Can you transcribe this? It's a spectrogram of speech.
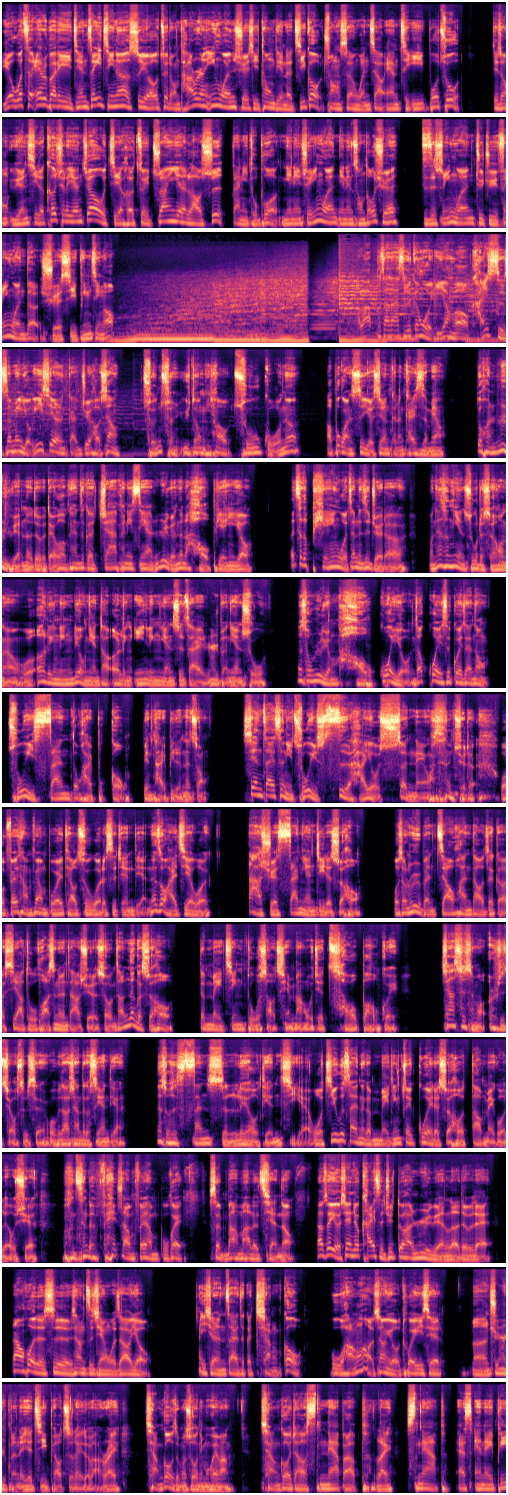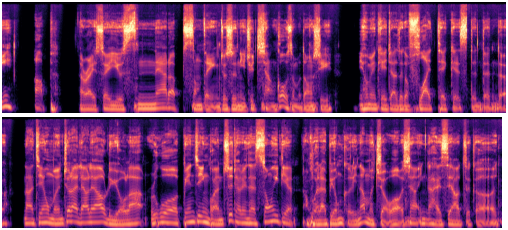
Yo, what's up, everybody？今天这一集呢，是由最懂台湾人英文学习痛点的机构创盛文教 MTE 播出。这种语言系的科学的研究，结合最专业的老师，带你突破年年学英文，年年从头学，字字是英文，句句非英文的学习瓶颈哦。好啦，不知道大家是不是跟我一样哦？开始身边有一些人感觉好像蠢蠢欲动要出国呢？啊，不管是有些人可能开始怎么样，兑换日元了，对不对？我看这个 Japanese yen 日元真的好便宜哦。而这个便宜，我真的是觉得。我那时候念书的时候呢，我二零零六年到二零一零年是在日本念书。那时候日元好贵哦，你知道贵是贵在那种除以三都还不够变台币的那种。现在是你除以四还有剩呢，我真的觉得我非常非常不会挑出国的时间点。那时候我还记得我大学三年级的时候，我从日本交换到这个西雅图华盛顿大学的时候，你知道那个时候的美金多少钱吗？我记得超宝贵。现在是什么二十九？是不是？我不知道。像这个时间点，那时候是三十六点几哎！我几乎在那个美金最贵的时候到美国留学，我真的非常非常不会省爸妈的钱哦。那所以有些人就开始去兑换日元了，对不对？那或者是像之前我知道有一些人在这个抢购虎航，好像有推一些嗯去日本的一些机票之类的吧？Right？抢购怎么说？你们会吗？抢购叫 snap up，来 snap s n a p up，all right，so you snap up something，就是你去抢购什么东西，你后面可以加这个 flight tickets 等等的。那今天我们就来聊聊旅游啦。如果边境管制条件再松一点，回来不用隔离那么久哦，现在应该还是要这个，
